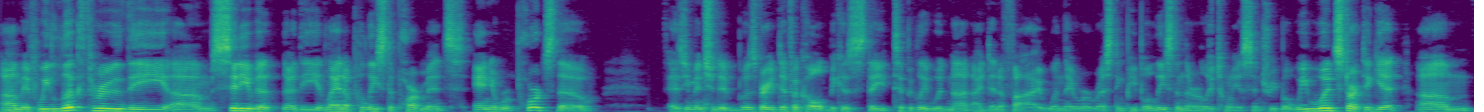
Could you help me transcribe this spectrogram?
Um, if we look through the um, city of it, or the Atlanta Police Department annual reports, though, as you mentioned, it was very difficult because they typically would not identify when they were arresting people, at least in the early 20th century. But we would start to get um,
